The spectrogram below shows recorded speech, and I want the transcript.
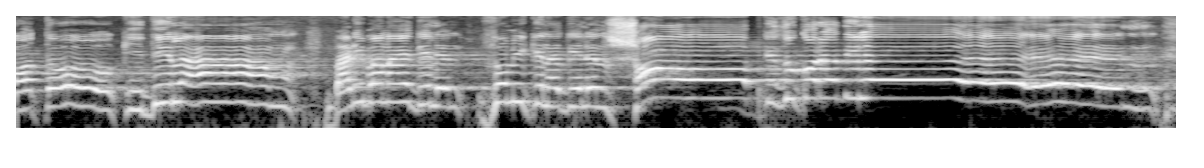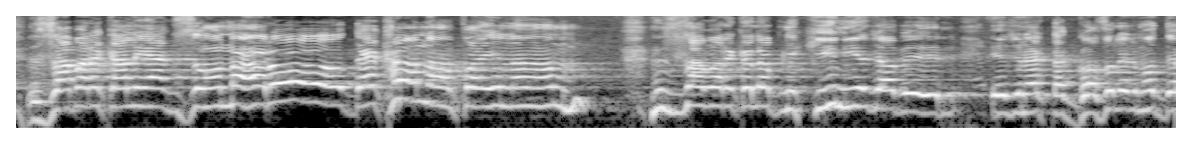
কত কি দিলাম, বাড়ি বানায় দিলেন, জমি কিনে দিলেন, সব কিছু করে দিলেন। যাবার কালে একজন আরও দেখা না পাইলাম। যাবার কালে আপনি কি নিয়ে যাবেন? এই জন্য একটা গজলের মধ্যে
